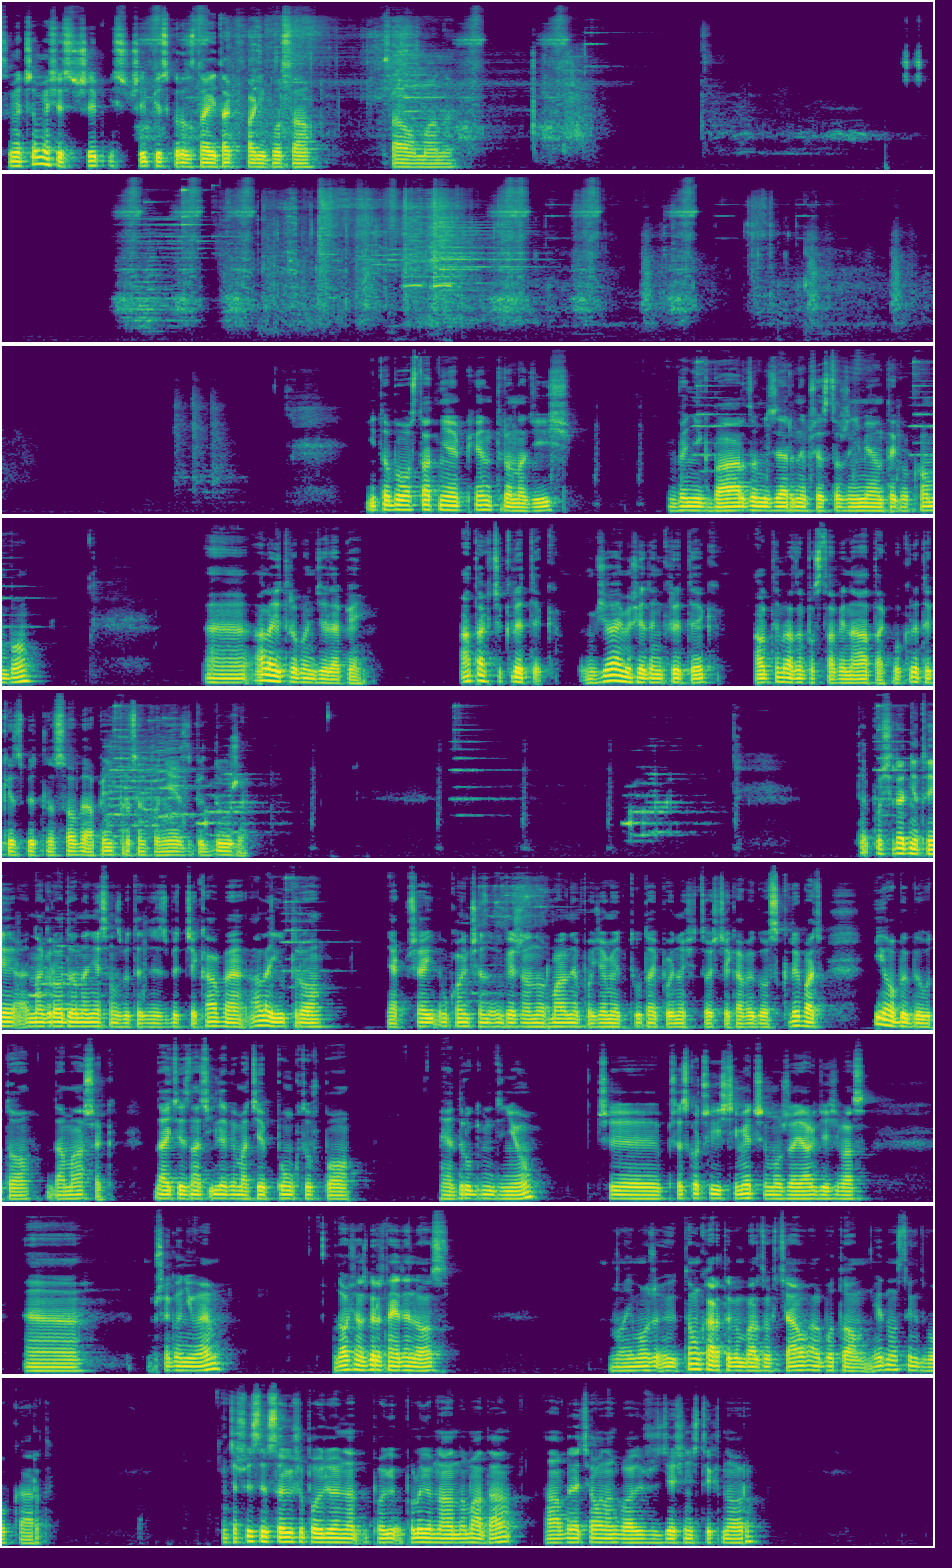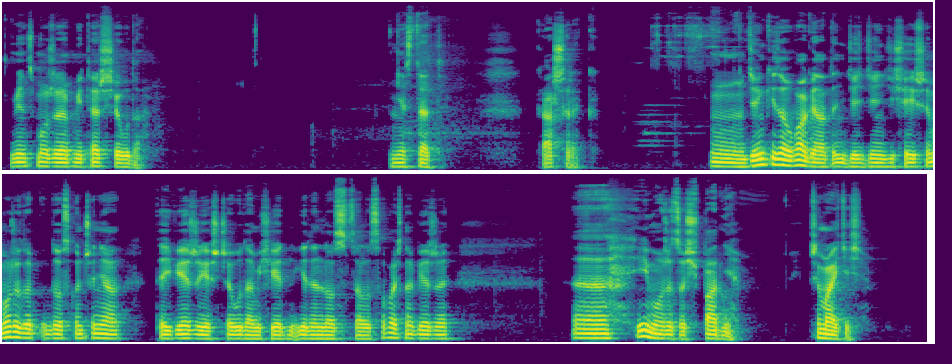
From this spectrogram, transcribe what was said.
sumie czemu się szczyp, szczypie, skoro zostaje tak pani bossa całą manę? I to było ostatnie piętro na dziś. Wynik bardzo mizerny przez to, że nie miałem tego combo. E, ale jutro będzie lepiej. Atak czy krytyk? Wziąłem już jeden krytyk, ale tym razem postawię na atak, bo krytyk jest zbyt losowy, a 5% to nie jest zbyt duże. Te pośrednie tej nagrody, one nie są zbyt, zbyt ciekawe, ale jutro jak przejdę, ukończę wieżę na normalnym poziomie, tutaj powinno się coś ciekawego skrywać i oby był to damaszek. Dajcie znać ile wy macie punktów po drugim dniu. Czy przeskoczyliście mnie, czy może ja gdzieś was e, przegoniłem. Udało się nazbierać na jeden los. No i może tą kartę bym bardzo chciał, albo tą. Jedną z tych dwóch kart. Chociaż wszyscy w sojuszu polują na, polu- polują na nomada, a wyleciało nam chyba już 10 tych nor. Więc może mi też się uda. Niestety. Kaszrek. Mm, dzięki za uwagę na ten dzień, dzisiejszy. Może do, do skończenia tej wieży jeszcze uda mi się jed, jeden los zalosować na wieży. E, I może coś wpadnie. Trzymajcie się.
